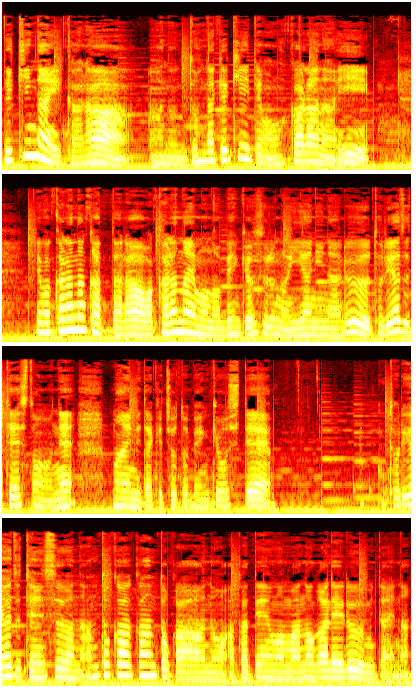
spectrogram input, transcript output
できないからあのどんだけ聞いてもわからないで分からなかったら分からないものを勉強するの嫌になる。とりあえずテストのね前にだけちょっと勉強してとりあえず点数はなんとかあかんとかあの赤点は免れるみたいな。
